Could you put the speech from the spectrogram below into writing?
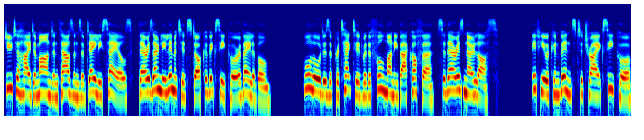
Due to high demand and thousands of daily sales, there is only limited stock of Exipure available. All orders are protected with a full money back offer, so there is no loss. If you are convinced to try Exipure,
